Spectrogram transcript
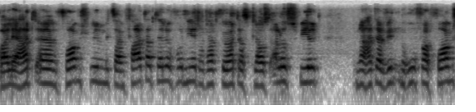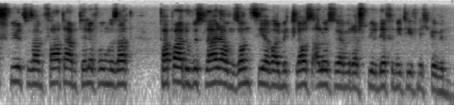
weil er hat äh, vor dem Spiel mit seinem Vater telefoniert und hat gehört, dass Klaus Allus spielt. Und da hat der Windenrufer vor dem Spiel zu seinem Vater am Telefon gesagt, Papa, du bist leider umsonst hier, weil mit Klaus Allus werden wir das Spiel definitiv nicht gewinnen.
